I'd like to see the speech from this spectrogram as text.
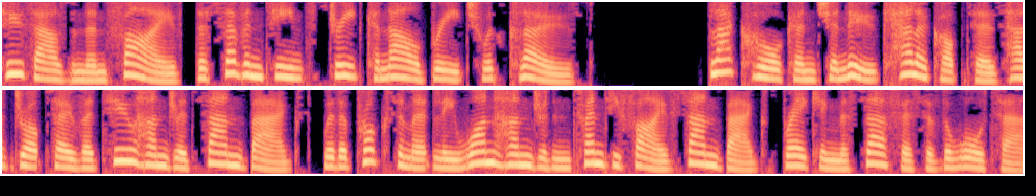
2005, the 17th Street Canal breach was closed. Black Hawk and Chinook helicopters had dropped over 200 sandbags, with approximately 125 sandbags breaking the surface of the water.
